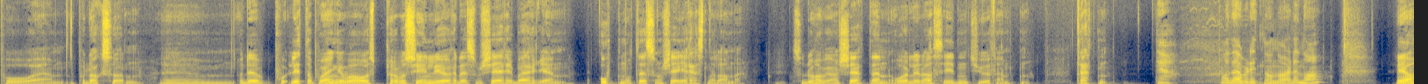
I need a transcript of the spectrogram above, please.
på, eh, på dagsordenen. Eh, og det, litt av poenget var å prøve å synliggjøre det som skjer i Bergen, opp mot det som skjer i resten av landet. Så da har vi arrangert den årlig da, siden 2015. 13. Ja, og det har blitt noen år det nå? Ja,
